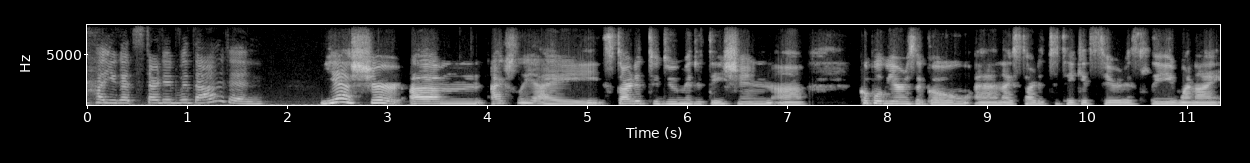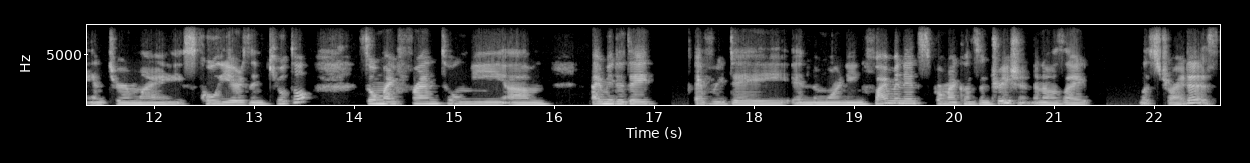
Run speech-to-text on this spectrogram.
how you got started with that and yeah, sure. Um, actually, I started to do meditation uh, couple of years ago, and I started to take it seriously when I entered my school years in Kyoto. So my friend told me um, I date every day in the morning, five minutes for my concentration, and I was like, let's try this.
